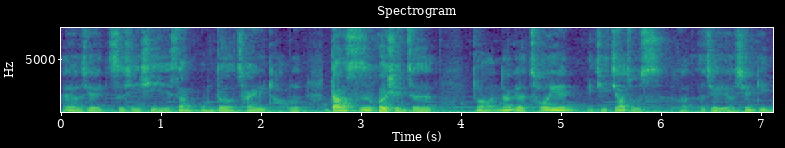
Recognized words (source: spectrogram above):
还有一些执行细节上，我们都有参与讨论。当时会选择哦那个抽烟以及家族史啊，而且有限定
